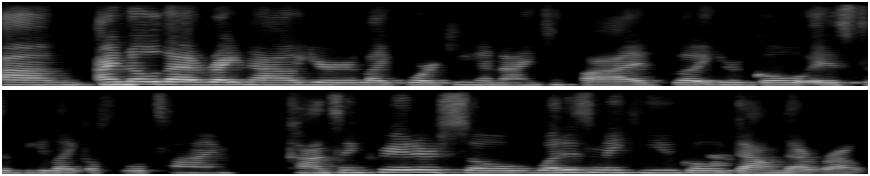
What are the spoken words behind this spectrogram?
Um, I know that right now you're like working a nine to five, but your goal is to be like a full time content creator. So what is making you go down that route?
